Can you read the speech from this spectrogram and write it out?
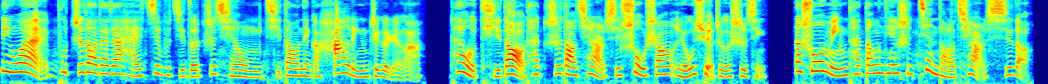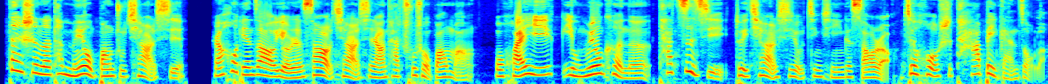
另外，不知道大家还记不记得之前我们提到那个哈林这个人啊？他有提到他知道切尔西受伤流血这个事情，那说明他当天是见到了切尔西的。但是呢，他没有帮助切尔西，然后编造有人骚扰切尔西，让他出手帮忙。我怀疑有没有可能他自己对切尔西有进行一个骚扰，最后是他被赶走了。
